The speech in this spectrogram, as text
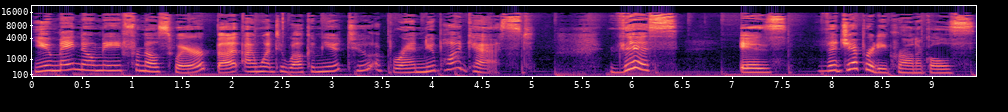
You may know me from elsewhere, but I want to welcome you to a brand new podcast. This is the Jeopardy Chronicles.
